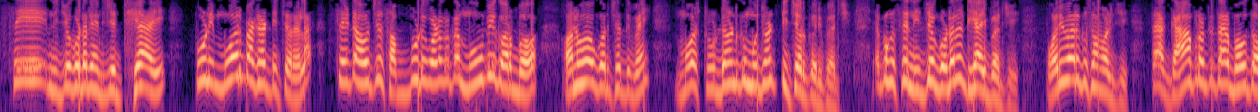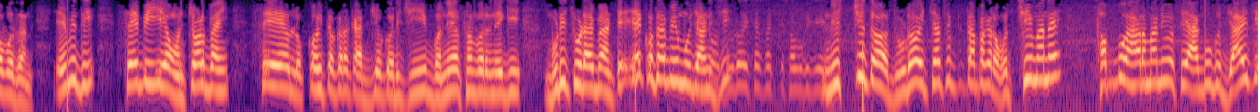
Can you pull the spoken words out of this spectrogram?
ସେ ନିଜ ଗୋଡ଼ରେ ନିଜେ ଠିଆ ହେଇ ପୁଣି ମୋର ପାଖରେ ଟିଚର ହେଲା ସେଇଟା ହେଉଛି ସବୁଠୁ ବଡ଼ କଥା ମୁଁ ବି ଗର୍ବ ଅନୁଭବ କରୁଛି ସେଥିପାଇଁ ମୋ ଷ୍ଟୁଡେଣ୍ଟକୁ ମୁଁ ଜଣେ ଟିଚର କରିପାରିଛି ଏବଂ ସେ ନିଜ ଗୋଡ଼ରେ ଠିଆ ହେଇପାରିଛି ପରିବାରକୁ ସମ୍ଭାଳିଛି ତା ଗାଁ ପ୍ରତି ତାର ବହୁତ ଅବଦାନ। ଏମିତି ସେ ବି ଏ ଅଞ୍ଚଳ ପାଇଁ ସେ ଲୋକହିତକର କାର୍ଯ୍ୟ କରିଛି ବନ୍ୟା ସମୟରେ ନେଇକି ମୁଢ଼ି ଚୁଡ଼ା ବି ବାଣ୍ଟେ ଏ କଥା ବି ମୁଁ ଜାଣିଛି। ଦୃଢ଼ ଇଚ୍ଛା ଶକ୍ତି ସବୁ କିଛି। ନିଶ୍ଚିତ ଦୃଢ଼ ଇଚ୍ଛାଶକ୍ତି ତା ପାଖରେ ଅଛି ମାନେ ସବୁ ହାର ମାନିବ ସେ ଆଗକୁ ଯାଇଛି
